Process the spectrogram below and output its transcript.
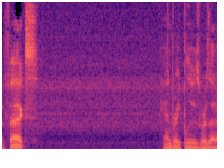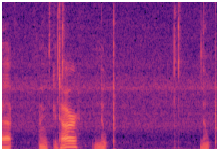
Effects. Handbrake blues. Where's that at? I think it's guitar. Nope. Nope.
